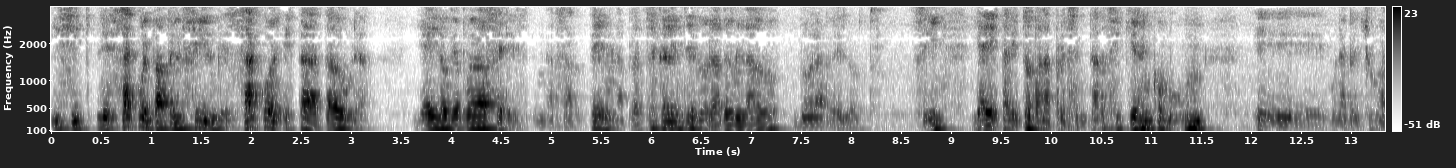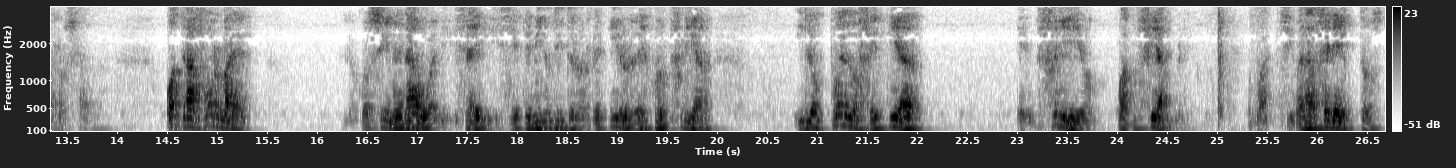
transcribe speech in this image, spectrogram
y si le saco el papel film, le saco esta atadura, y ahí lo que puedo hacer es una sartén, una plancha caliente, dorar de un lado, dorar del otro. ¿sí? Y ahí está listo para presentar, si quieren, como un, eh, una pechuga arrollada. Otra forma es, lo cocino en agua 16-17 minutitos, lo retiro, lo dejo enfriar, y lo puedo fetear en frío o en fiambre. Si van a hacer estos,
